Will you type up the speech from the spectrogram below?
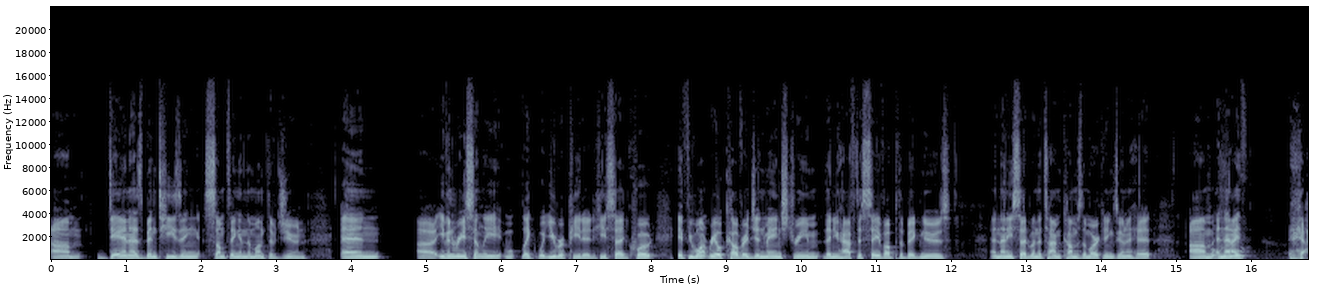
um, Dan has been teasing something in the month of June, and uh, even recently, like what you repeated, he said, "quote If you want real coverage in mainstream, then you have to save up the big news." And then he said, "When the time comes, the marketing's going to hit." Um, and then I, yeah,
